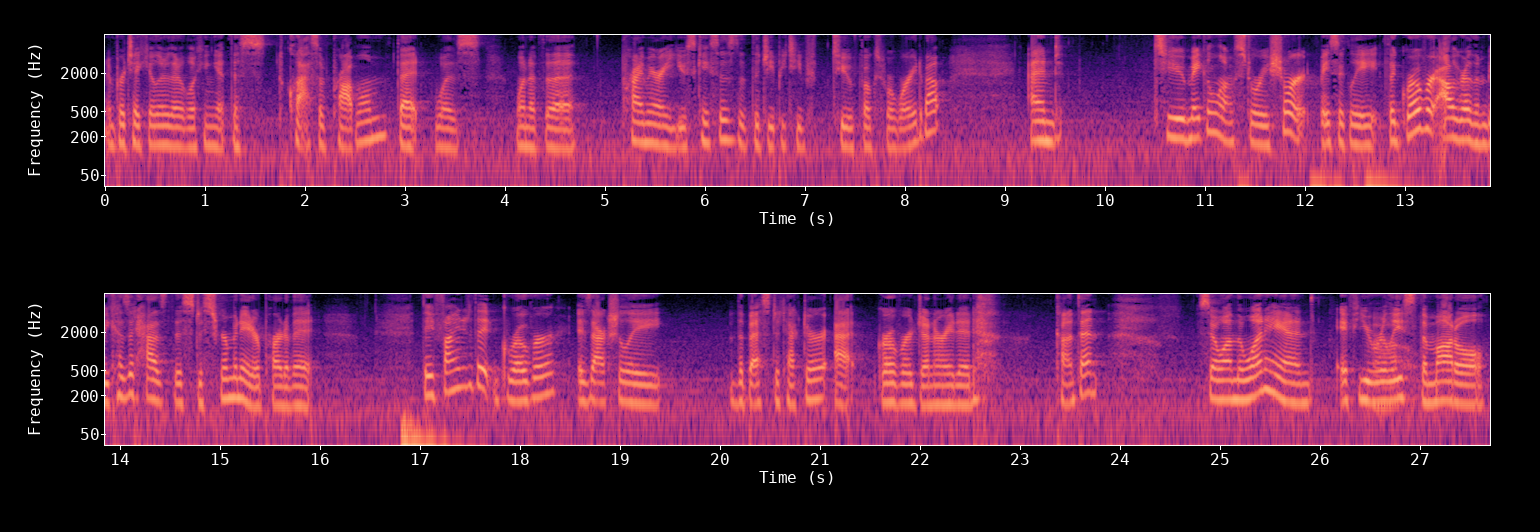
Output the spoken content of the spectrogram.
In particular, they're looking at this class of problem that was one of the primary use cases that the GPT-2 folks were worried about. And to make a long story short, basically, the Grover algorithm, because it has this discriminator part of it, they find that Grover is actually the best detector at Grover generated content. So, on the one hand, if you release the model,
